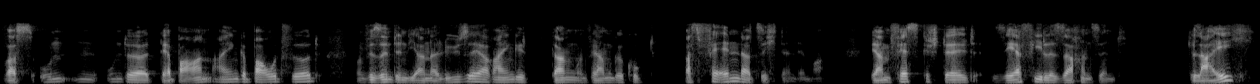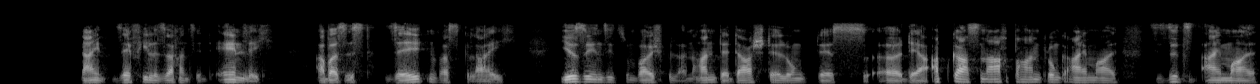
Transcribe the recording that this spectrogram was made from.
was unten unter der Bahn eingebaut wird. Und wir sind in die Analyse hereingegangen und wir haben geguckt, was verändert sich denn immer? Wir haben festgestellt, sehr viele Sachen sind gleich. Nein, sehr viele Sachen sind ähnlich, aber es ist selten was gleich. Hier sehen Sie zum Beispiel anhand der Darstellung des, äh, der Abgasnachbehandlung einmal, sie sitzt einmal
